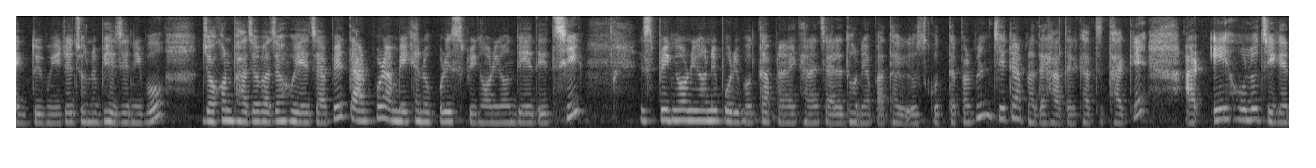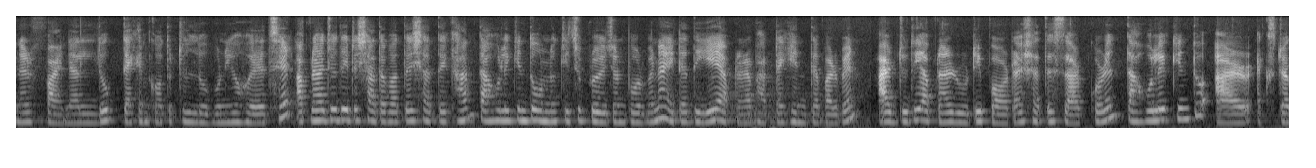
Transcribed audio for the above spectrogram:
এক দুই মিনিটের জন্য ভেজে নিব। যখন ভাজা ভাজা হয়ে যাবে, তারপর আমি এখানে উপরে স্প্রিং অনিয়ন দিয়ে দিচ্ছি। স্প্রিং অনিয়নের পরিবর্তে আপনারা এখানে চাইলে ধনিয়া পাতা ইউজ করতে পারবেন, যেটা আপনাদের হাতের কাছে থাকে। আর এই হলো চিকেনের ফাইনাল লুক দেখেন কতটা লোভনীয় হয়েছে। আপনারা যদি এটা সাদা ভাতের সাথে খান, তাহলে কিন্তু অন্য কিছু প্রয়োজন পড়বে না। এটা দিয়ে আপনারা ভাতটা খেয়ে নিতে পারবেন। আর যদি আপনারা রুটি পরোটার সাথে সার্ভ করেন, তাহলে কিন্তু আর এক্সট্রা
